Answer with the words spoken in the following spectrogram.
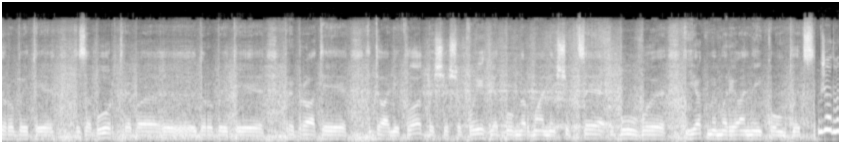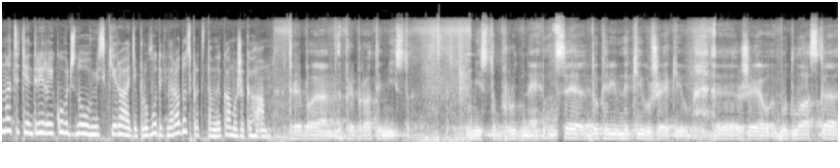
доробити забор, треба е, доробити, прибрати далі кладбище, щоб вигляд був нормальний, щоб це був е, як меморіальний комплекс. Вже о 12-й Андрій Райкович знову в міській раді проводить нараду з представниками ЖКГ. Треба прибрати місто. Місто брудне. Це до керівників ЖЕКів. е, ЖЕО. Будь ласка,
